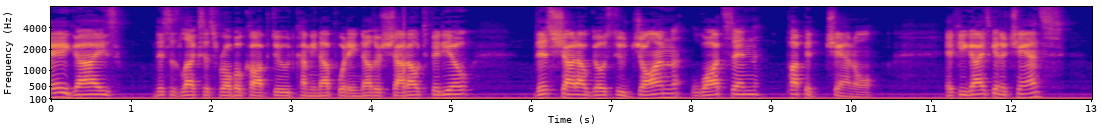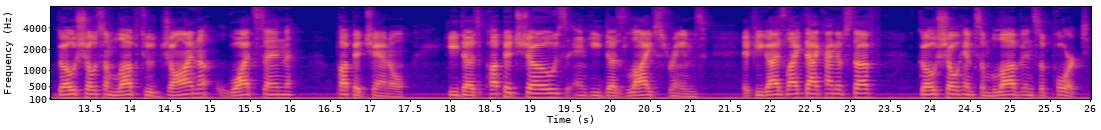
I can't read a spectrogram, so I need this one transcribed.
Hey guys, this is Lexus Robocop Dude coming up with another shout out video. This shout out goes to John Watson Puppet Channel. If you guys get a chance, go show some love to John Watson Puppet Channel. He does puppet shows and he does live streams. If you guys like that kind of stuff, go show him some love and support.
